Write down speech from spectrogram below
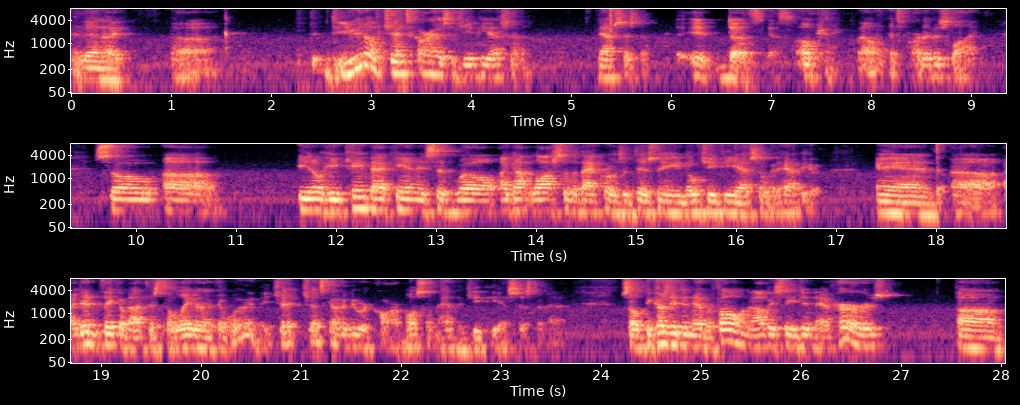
And then I, uh, do you know if Jen's car has a GPS in it? Nav system? It does, yes. Okay, well, that's part of his lie. So, uh, you know, he came back in and said, well, I got lost in the back roads of Disney, no GPS and what have you. And uh, I didn't think about this till later. I thought, wait a minute, Jen, Jen's got a newer car. Most of them have a GPS system in it. So because he didn't have a phone, obviously he didn't have hers, um,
